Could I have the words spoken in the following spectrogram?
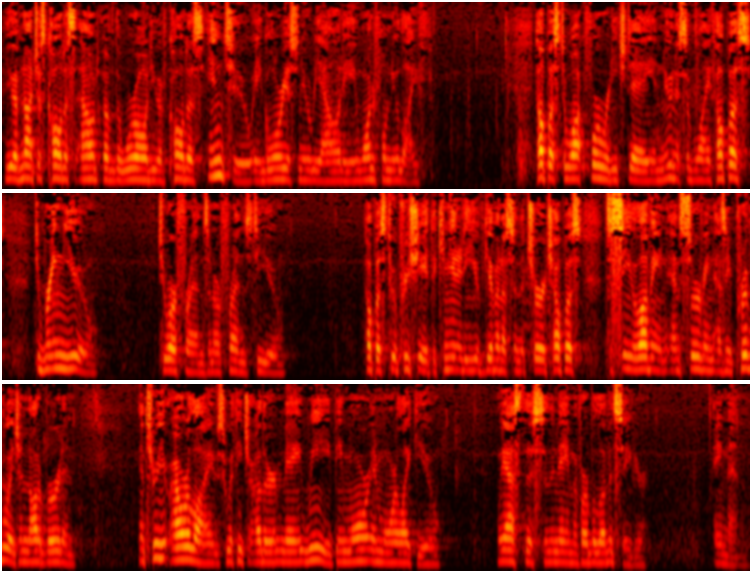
you have not just called us out of the world, you have called us into a glorious new reality, a wonderful new life. Help us to walk forward each day in newness of life. Help us to bring you to our friends and our friends to you. Help us to appreciate the community you've given us in the church. Help us to see loving and serving as a privilege and not a burden. And through our lives with each other, may we be more and more like you. We ask this in the name of our beloved Savior. Amen.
